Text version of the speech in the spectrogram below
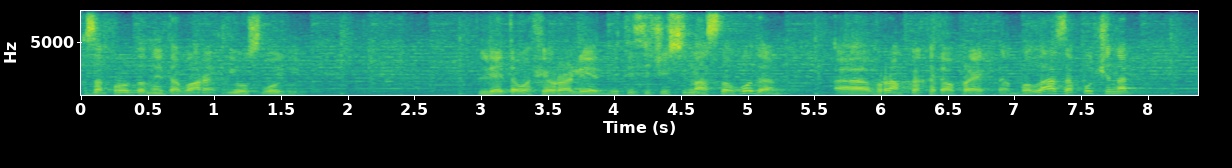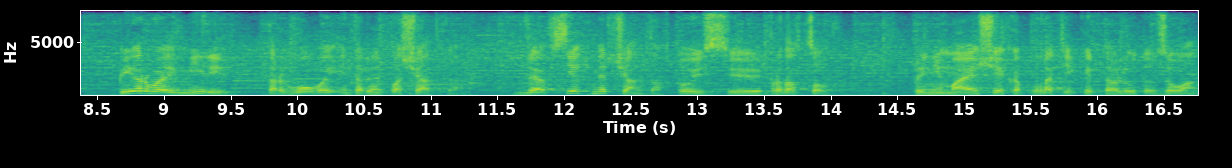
за проданные товары и услуги. Для этого в феврале 2017 года э, в рамках этого проекта была запущена первая в мире торговая интернет-площадка для всех мерчантов, то есть э, продавцов, принимающие к оплате криптовалюту The One.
